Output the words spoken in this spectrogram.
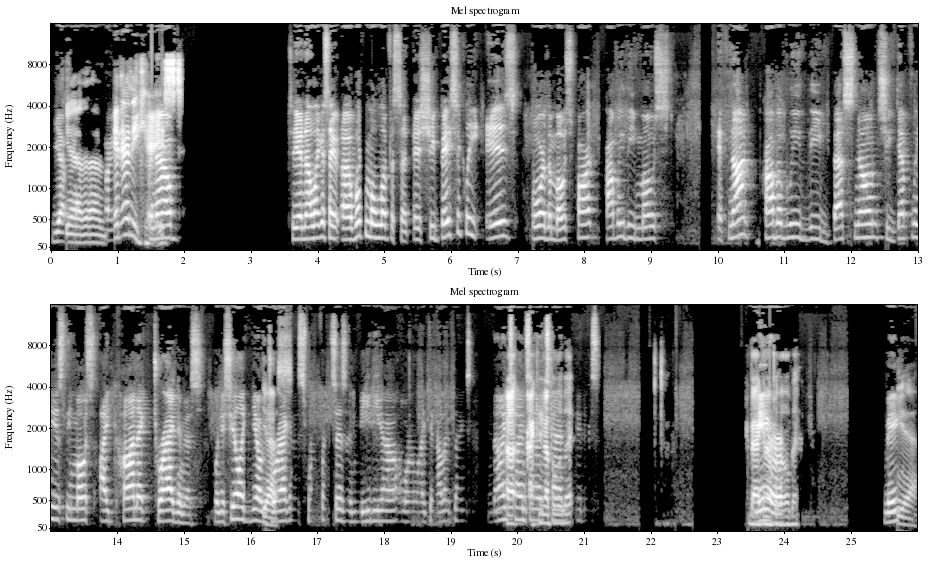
Yeah. Yeah, that, All right. In any case, now- So yeah, now like I say, uh, with Maleficent, is she basically is for the most part probably the most, if not probably the best known. She definitely is the most iconic dragoness. When you see like you know Yes. dragoness references in media or like in other things, nine Uh, times out backing of up a little ten, it is you're backing up a little bit. me. yeah.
